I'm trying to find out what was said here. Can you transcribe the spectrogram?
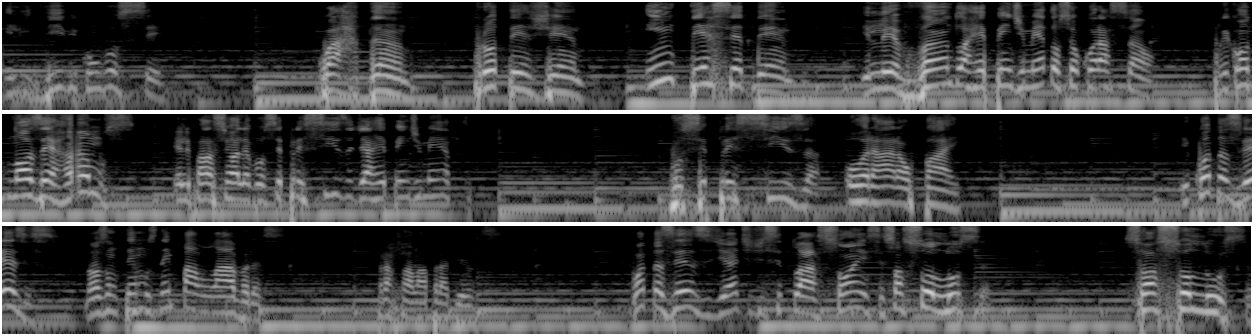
ele vive com você, guardando, protegendo, intercedendo e levando arrependimento ao seu coração. Porque quando nós erramos, ele fala assim: olha, você precisa de arrependimento. Você precisa orar ao Pai. E quantas vezes nós não temos nem palavras para falar para Deus? Quantas vezes, diante de situações, você só soluça, só soluça.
